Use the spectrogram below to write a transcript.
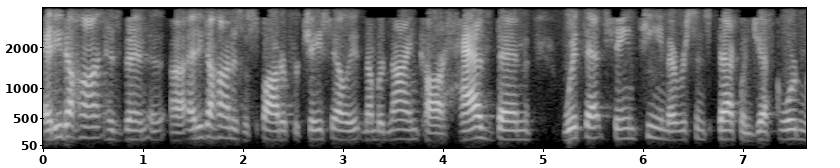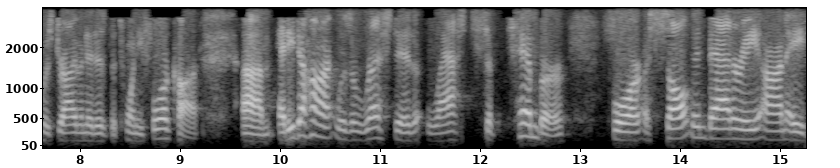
Eddie D'Hondt has been uh, Eddie D'Hondt is the spotter for Chase Elliott number nine car has been with that same team ever since back when Jeff Gordon was driving it as the 24 car. Um, Eddie D'Hondt was arrested last September for assault and battery on a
